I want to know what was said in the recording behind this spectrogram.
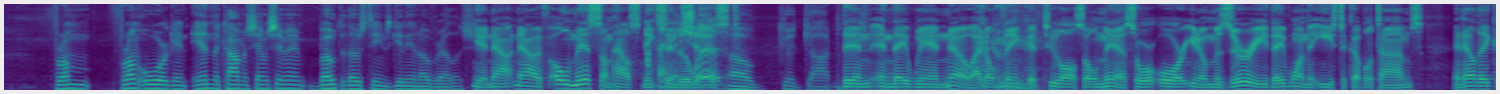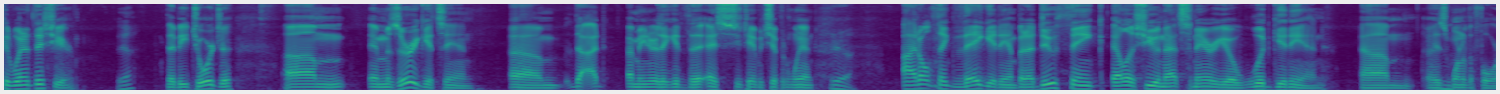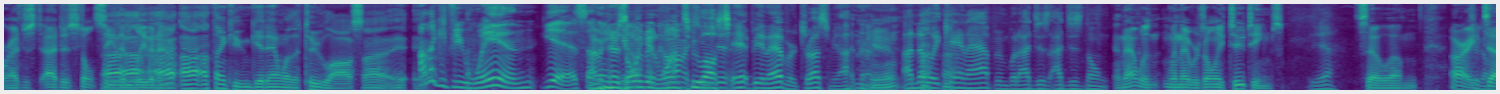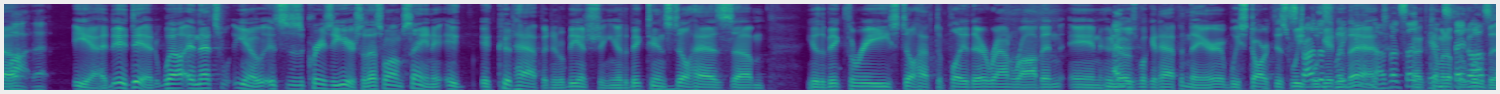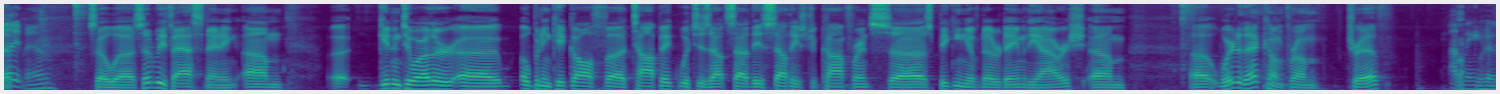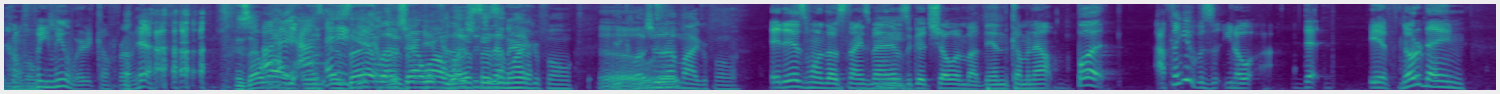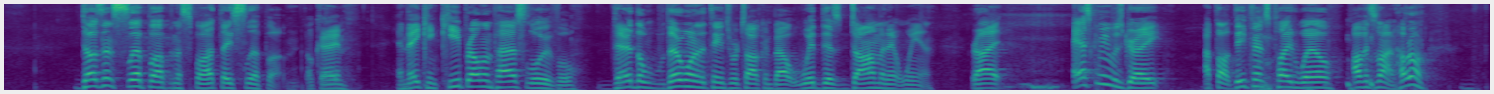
from from Oregon in the conference championship, game, both of those teams get in over LSU. yeah. Now now if Ole Miss somehow sneaks into the should. West, Oh, good God! please. then and they win. No, I don't think a two loss Ole Miss or or you know Missouri. They've won the East a couple of times, and hell, they could win it this year. yeah. They beat Georgia, um, and Missouri gets in. Um, the- I, I mean, or they get the SEC championship and win. Yeah. I don't think they get in, but I do think LSU in that scenario would get in um, as one of the four. I just I just don't see them leaving I, out. I, I think you can get in with a two loss. I, it, I think if you win, yes. I, I, think mean, there's only been one two loss champion ever. Trust me, I know. Yeah. I know it can't happen, but I just I just don't. and that was when there was only two teams. Yeah. So, um, all right. Took a uh, lot, that. Yeah, it, it did. Well, and that's you know, this is a crazy year, so that's why I'm saying it. It, it could happen. It'll be interesting. You know, the Big 10 still has, um, you know, the Big Three still have to play their round robin, and who knows what could happen there. We start this week. Start we'll this get into weekend. that I was about to say, uh, coming up a little Ohio bit. State, man. So, uh, so it'll be fascinating. Um, uh, get into our other uh, opening kickoff uh, topic, which is outside the Southeastern Conference. Uh, speaking of Notre Dame and the Irish, um, uh, where did that come from, Trev? I mean, ahead, what do you mean? Where did it come from? Yeah, is that why? hate- I is, hate is that, that is that Get why closer Wes to that isn't here? microphone. Get closer to that uh, microphone. it is one of those things, man. It was a good showing by then coming out, but I think it was, you know, that if Notre Dame doesn't slip up in the spot they slip up, okay, and they can keep rolling past Louisville, they're the they're one of the teams we're talking about with this dominant win, right? Estime was great. I thought defense played well. Offensive line. Hold on.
